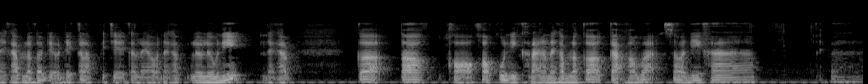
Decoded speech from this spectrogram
นะครับ แล้วก็เดี๋ยวได้กลับไปเจอกันแล้วนะครับ เร็วๆนี้นะครับ ก็ต้องขอขอบคุณอีกครั้งนะครับ แล้วก็กล่าวคำว่าสวัสดีครับบ๊ายบาย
